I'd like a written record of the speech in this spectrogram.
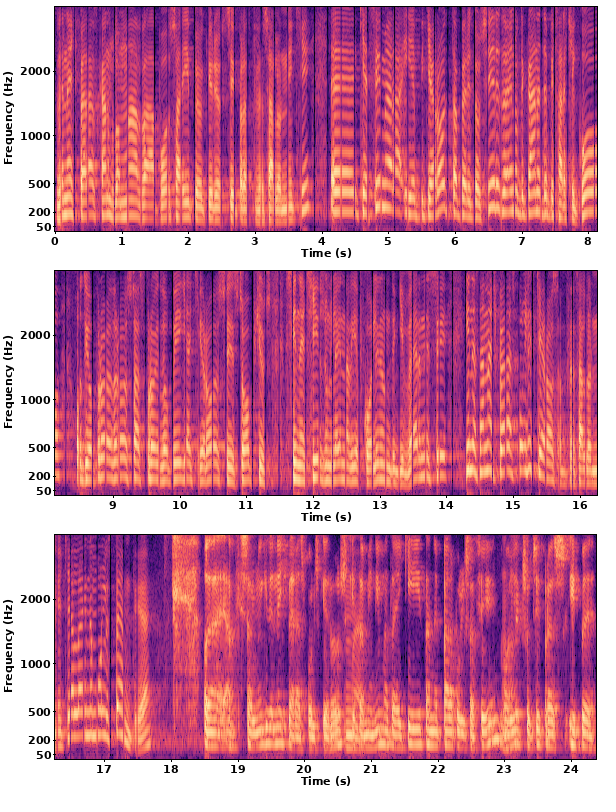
δεν έχει περάσει καν εβδομάδα από όσα είπε ο κύριος Τσίπρας στη Θεσσαλονίκη. Ε, και σήμερα η επικαιρότητα περί το ΣΥΡΙΖΑ είναι ότι κάνετε πειθαρχικό, ότι ο πρόεδρός σας προειδοποιεί για κυρώσεις όποιους συνεχίζουν, λέει, να διευκολύνουν την κυβέρνηση. Είναι σαν να έχει περάσει πολύ καιρός από τη Θεσσαλονίκη, αλλά είναι μόλις Πέμπτη, ε. Ε, από τη Θεσσαλονίκη δεν έχει περάσει πολύ καιρό και ναι. τα μηνύματα εκεί ήταν πάρα πολύ σαφή. Ο Αλέξο Τσίπρας είπε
